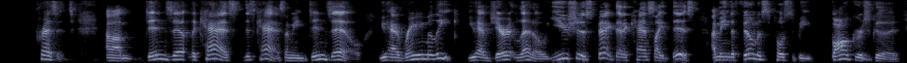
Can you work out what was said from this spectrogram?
present. Um, Denzel, the cast, this cast, I mean, Denzel, you have Rami Malek, you have Jared Leto. You should expect that a cast like this, I mean, the film is supposed to be bonkers good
